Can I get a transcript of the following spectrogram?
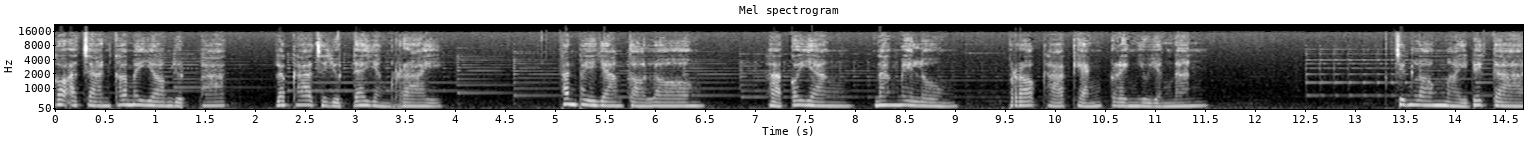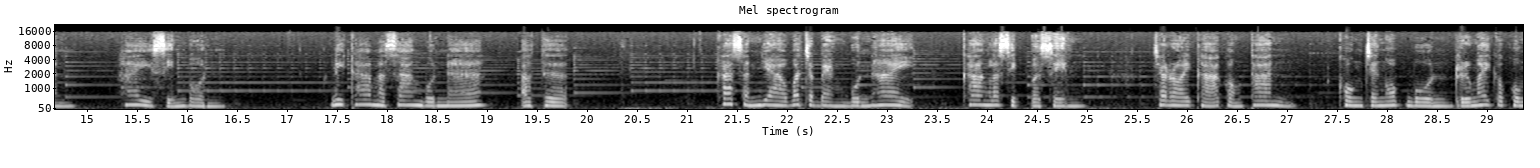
ก็อาจารย์ข้าไม่ยอมหยุดพัก แล้วข้าจะหยุดได้อย่างไร ท่านพยายามต่อรอง หากก็ยัง นั่งไม่ลง เพราะขาแข็งเกร็งอยู่อย่างนั้น จึงลองใหม่ด้วยการให้สินบน นี่ข้ามาสร้างบุญนะ เอาเถอะข้าสัญญาว่าจะแบ่งบุญให้ข้างละสิบเปอร์เซนต์ชรอยขาของท่าน คงจะงกบุญหรือไม่ก็คง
